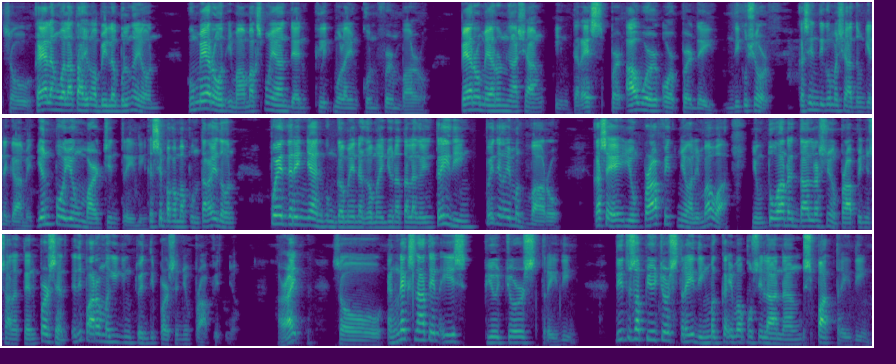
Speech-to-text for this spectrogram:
So, kaya lang wala tayong available ngayon. Kung meron, imamax mo yan, then click mo lang yung confirm borrow. Pero meron nga siyang interest per hour or per day. Hindi ko sure. Kasi hindi ko masyadong ginagamit. Yun po yung margin trading. Kasi baka mapunta kayo doon, pwede rin yan. Kung gamay na gamay nyo na talaga yung trading, pwede kayo mag-borrow. Kasi yung profit nyo, halimbawa, yung $200 nyo, yung profit nyo sana 10%, edi parang magiging 20% yung profit nyo. Alright? So, ang next natin is futures trading. Dito sa futures trading, magkaiba po sila ng spot trading.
